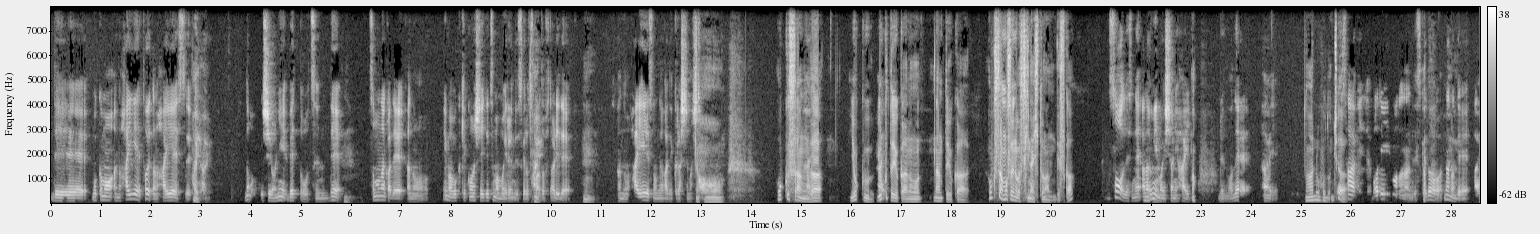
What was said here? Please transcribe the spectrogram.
で、僕も、あの、ハイエー、トヨタのハイエースはいはい。の後ろにベッドを積んで、うんその中で、あの、今僕結婚していて妻もいるんですけど、妻と二人で、うん。あの、ハイエースの中で暮らしてました。奥さんが、よく、よくというか、あの、なんというか、奥さんもそういうのが好きな人なんですか？そうですね。あの、うん海も一緒に入るので、はい。なるほど。じゃあ、サーフィンでボディーボードなんですけど、なので、はい、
